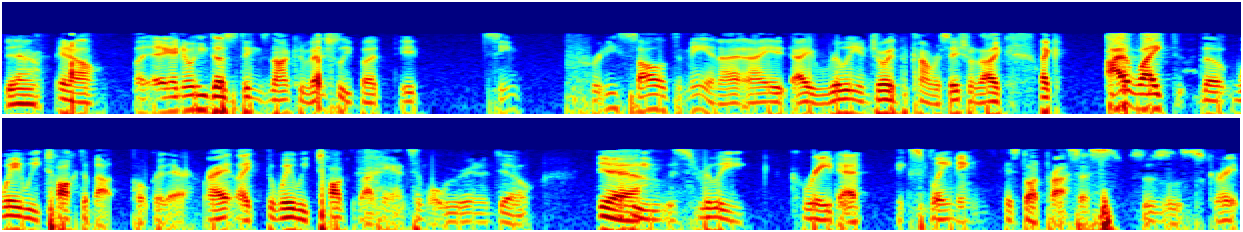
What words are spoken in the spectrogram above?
yeah. you know, I, I know he does things non-conventionally, but it seemed pretty solid to me, and I, I, I really enjoyed the conversation. Like, like I liked the way we talked about poker there, right? Like the way we talked about hands and what we were going to do. Yeah. he was really great at explaining his thought process. So it was, it was great.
